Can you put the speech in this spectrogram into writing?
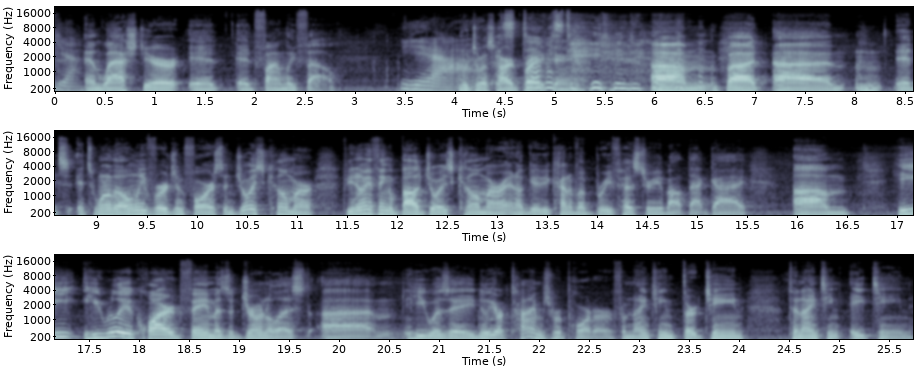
Yeah. and last year it it finally fell. Yeah. Which was heartbreaking. um, but um, it's it's one of the only virgin forests. And Joyce Kilmer, if you know anything about Joyce Kilmer, and I'll give you kind of a brief history about that guy. Um, he he really acquired fame as a journalist. Um, he was a New York Times reporter from 1913 to 1918,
